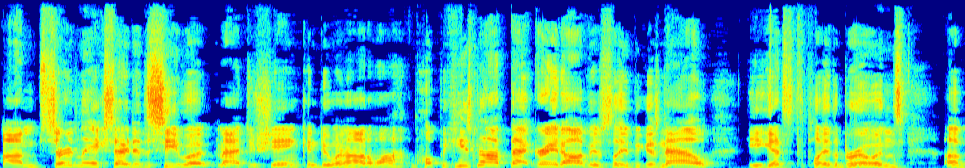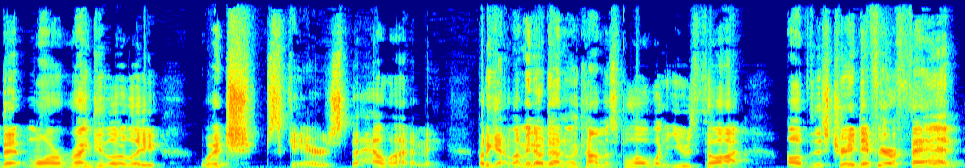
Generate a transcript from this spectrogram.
I'm certainly excited to see what Matt Duchene can do in Ottawa. I'm hoping he's not that great, obviously, because now he gets to play the Bruins a bit more regularly, which scares the hell out of me. But again, let me know down in the comments below what you thought of this trade. And if you're a fan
